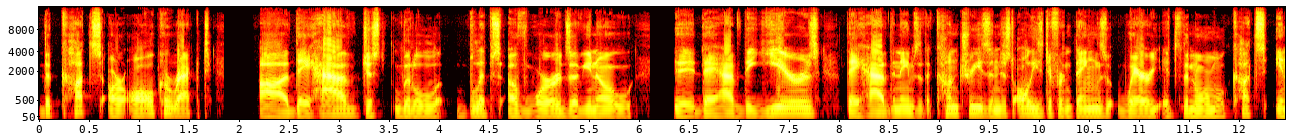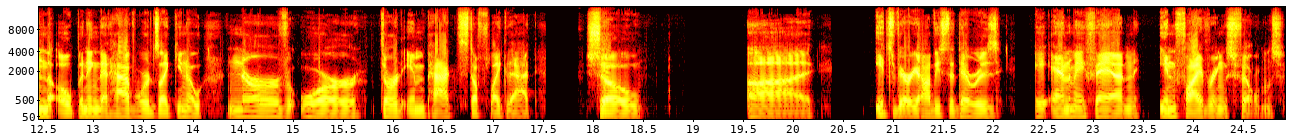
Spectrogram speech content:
The cuts are all correct. Uh, they have just little blips of words of, you know, eh, they have the years, they have the names of the countries, and just all these different things where it's the normal cuts in the opening that have words like, you know, nerve or third impact, stuff like that. So uh, it's very obvious that there was a anime fan in Five Rings films.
